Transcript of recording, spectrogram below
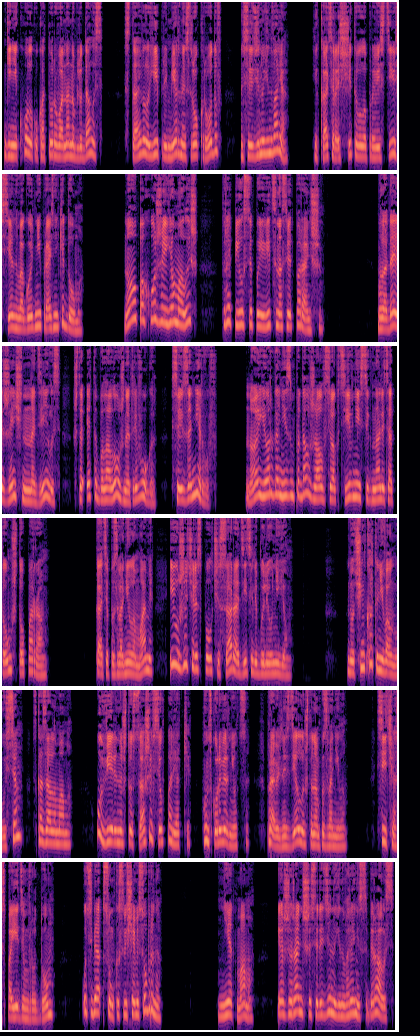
Гинеколог, у которого она наблюдалась, ставила ей примерный срок родов на середину января, и Катя рассчитывала провести все новогодние праздники дома. Но, похоже, ее малыш торопился появиться на свет пораньше. Молодая женщина надеялась, что это была ложная тревога, все из-за нервов. Но ее организм продолжал все активнее сигналить о том, что пора. Катя позвонила маме, и уже через полчаса родители были у нее. «Доченька, ты не волнуйся», — сказала мама. «Уверена, что с Сашей все в порядке. Он скоро вернется. Правильно сделала, что нам позвонила. Сейчас поедем в роддом. У тебя сумка с вещами собрана?» «Нет, мама. Я же раньше середины января не собиралась».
